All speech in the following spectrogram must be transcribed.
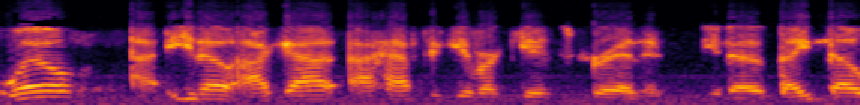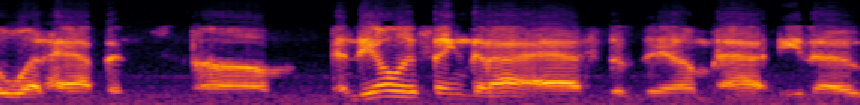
Well, I, you know, I got I have to give our kids credit. You know, they know what happens, um, and the only thing that I asked of them, at, you know,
